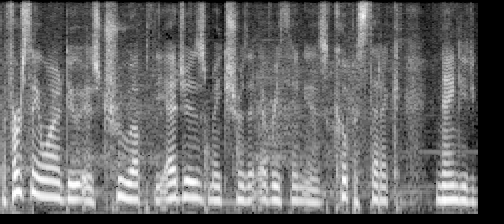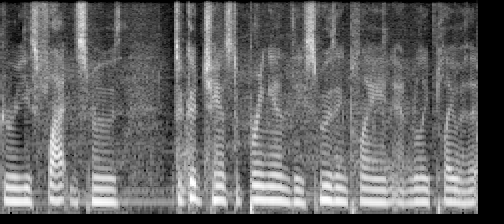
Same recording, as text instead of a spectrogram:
The first thing I want to do is true up the edges, make sure that everything is copacetic, 90 degrees, flat and smooth. It's a good chance to bring in the smoothing plane and really play with it.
